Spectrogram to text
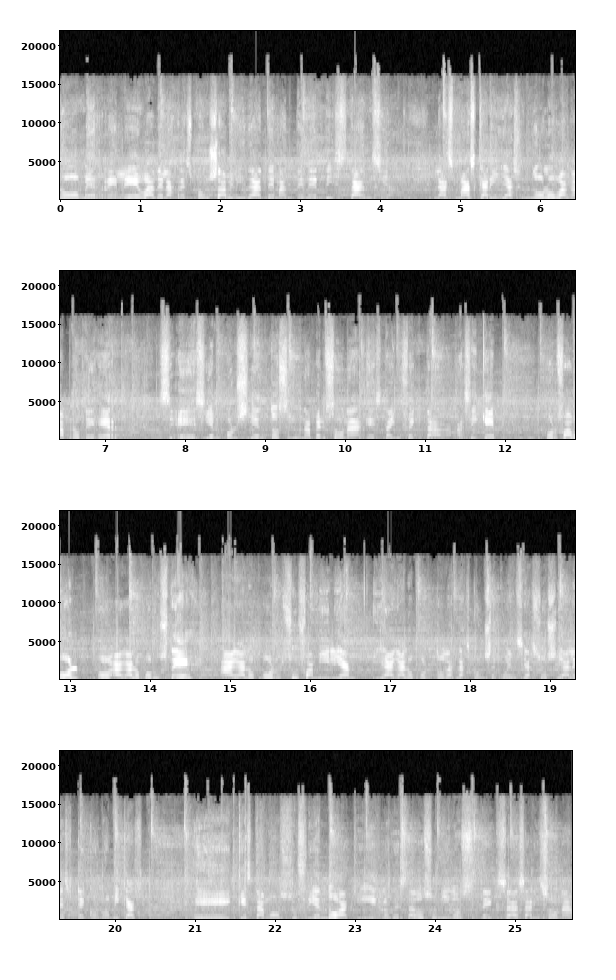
no me releva de la responsabilidad de mantener distancia. Las mascarillas no lo van a proteger 100% eh, si una persona está infectada. Así que, por favor, hágalo por usted, hágalo por su familia y hágalo por todas las consecuencias sociales, económicas eh, que estamos sufriendo aquí en los Estados Unidos, Texas, Arizona.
